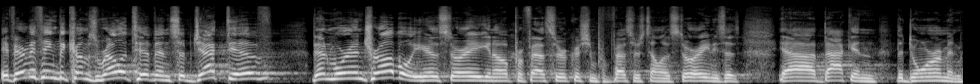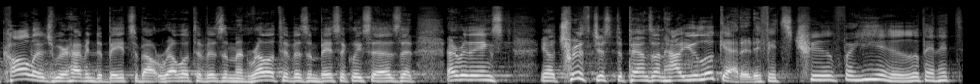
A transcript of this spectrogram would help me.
If everything becomes relative and subjective, then we're in trouble. You hear the story, you know, professor, Christian professor's telling a story, and he says, Yeah, back in the dorm in college, we were having debates about relativism, and relativism basically says that everything's, you know, truth just depends on how you look at it. If it's true for you, then it's,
